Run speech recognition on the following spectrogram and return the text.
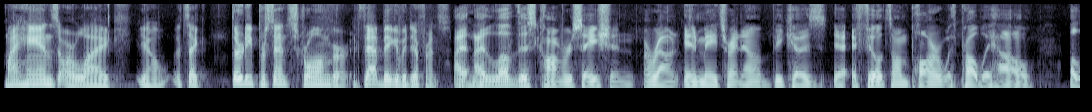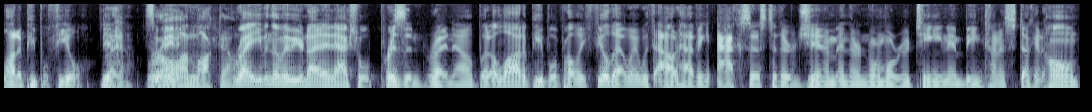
my hands are like, you know, it's like 30% stronger. It's that big of a difference. I, mm-hmm. I love this conversation around inmates right now because I feel it's on par with probably how a lot of people feel. Yeah, right now. we're all on lockdown. Right. Even though maybe you're not in an actual prison right now, but a lot of people probably feel that way without having access to their gym and their normal routine and being kind of stuck at home.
